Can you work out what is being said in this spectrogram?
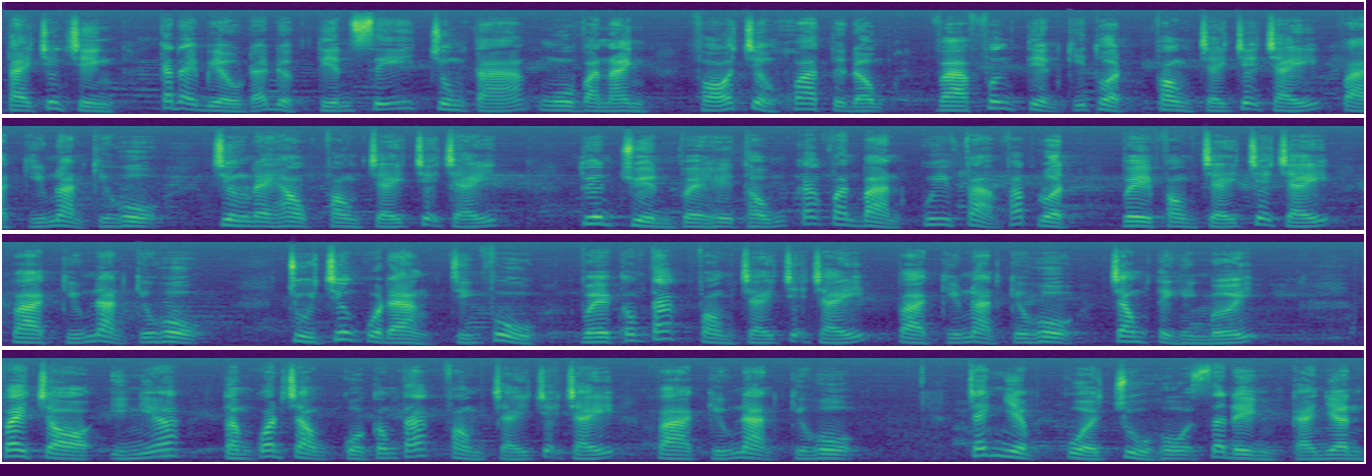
Tại chương trình, các đại biểu đã được tiến sĩ Trung tá Ngô Văn Anh, Phó trưởng khoa tự động và phương tiện kỹ thuật phòng cháy chữa cháy và cứu nạn cứu hộ, Trường Đại học Phòng cháy chữa cháy tuyên truyền về hệ thống các văn bản quy phạm pháp luật về phòng cháy chữa cháy và cứu nạn cứu hộ, chủ trương của Đảng, Chính phủ về công tác phòng cháy chữa cháy và cứu nạn cứu hộ trong tình hình mới, vai trò, ý nghĩa, tầm quan trọng của công tác phòng cháy chữa cháy và cứu nạn cứu hộ, trách nhiệm của chủ hộ gia đình cá nhân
